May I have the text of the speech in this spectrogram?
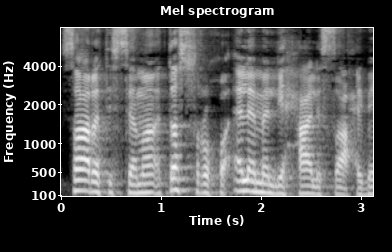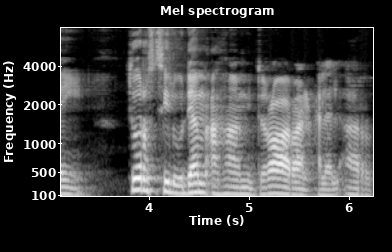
صارت السماء تصرخ ألما لحال الصاحبين ترسل دمعها مدرارا على الأرض.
